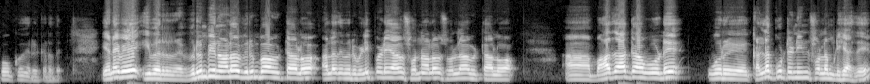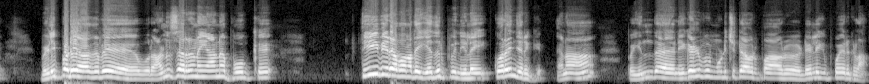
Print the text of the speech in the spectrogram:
போக்கும் இருக்கிறது. எனவே இவர் விரும்பினாலோ விரும்பாவிட்டாலோ அல்லது இவர் வெளிப்படையாக சொன்னாலோ சொல்லாவிட்டாலோ பாஜகவோடு ஒரு கள்ளக்கூட்டணின்னு சொல்ல முடியாது. வெளிப்படையாகவே ஒரு அனுசரணையான போக்கு தீவிரவாத எதிர்ப்பு நிலை குறைஞ்சிருக்கு. ஏன்னா இப்போ இந்த நிகழ்வு முடிச்சுட்டு அவர் பா- அவர் டெல்லிக்கு போயிருக்கலாம்.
